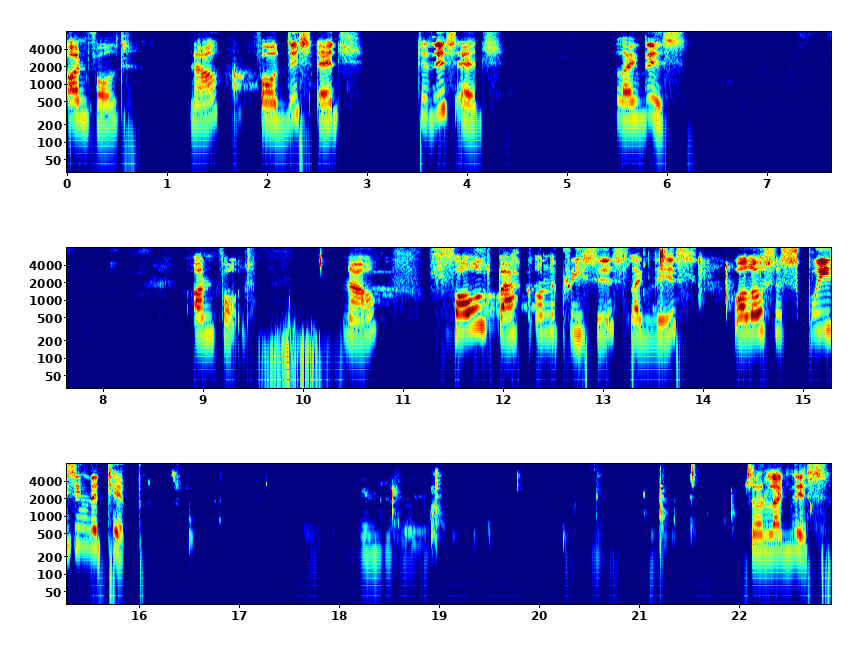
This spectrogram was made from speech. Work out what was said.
Unfold. Now, fold this edge to this edge, like this. Unfold. Now, fold back on the creases like this, while also squeezing the tip. So like this.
